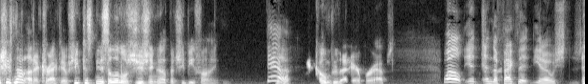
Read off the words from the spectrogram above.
She's not unattractive. She just needs a little zhuzhing up, and she'd be fine. Yeah. Comb through that hair, perhaps. Well, it, and the fact that you know sh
